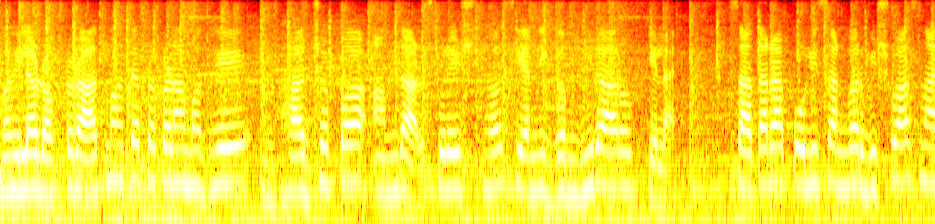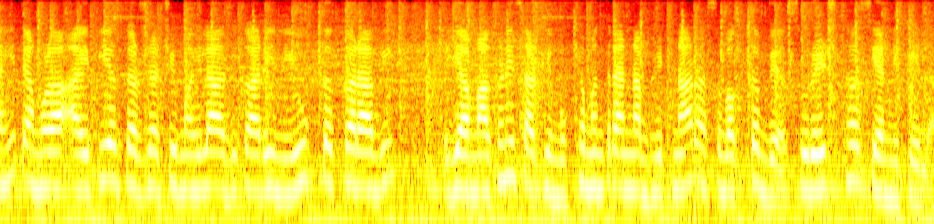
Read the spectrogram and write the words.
महिला डॉक्टर आत्महत्या प्रकरणामध्ये भाजप आमदार सुरेश धस यांनी गंभीर आरोप केलाय. सातारा पोलिसांवर विश्वास नाही त्यामुळे आयपीएस दर्जाची महिला अधिकारी नियुक्त करावी. या मागणीसाठी मुख्यमंत्र्यांना भेटणार असं वक्तव्य सुरेश धस यांनी केलं.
